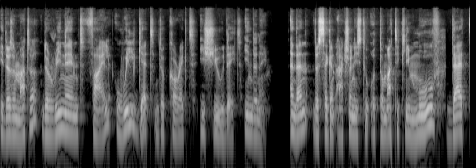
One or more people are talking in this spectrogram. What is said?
it doesn't matter. The renamed file will get the correct issue date in the name. And then the second action is to automatically move that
